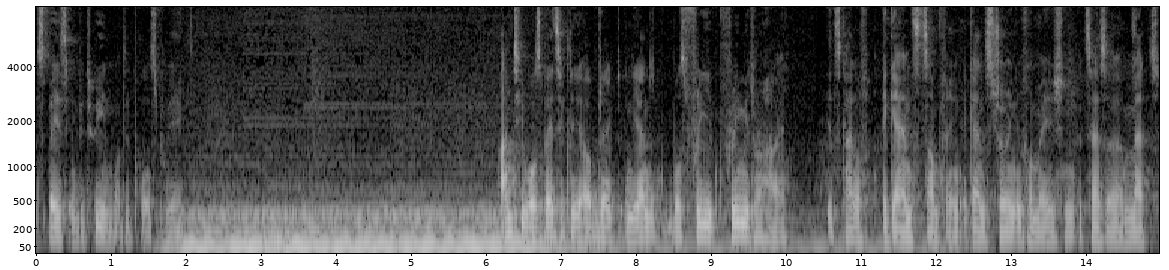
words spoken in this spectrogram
space in between, what the poles create. Anti was basically an object, in the end, it was three, three meter high. It's kind of against something, against showing information. It has a matte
